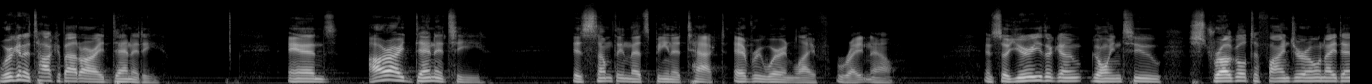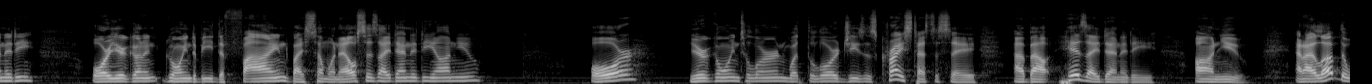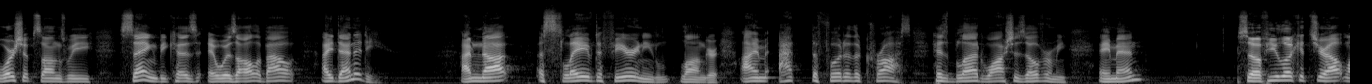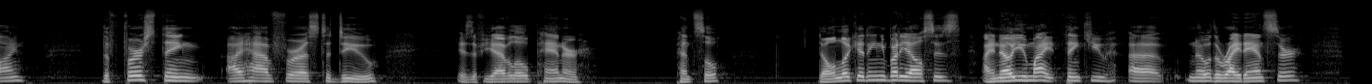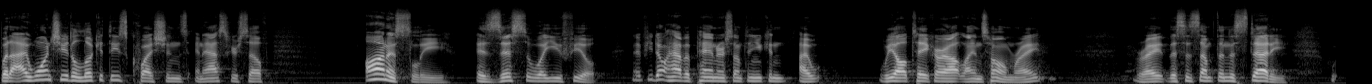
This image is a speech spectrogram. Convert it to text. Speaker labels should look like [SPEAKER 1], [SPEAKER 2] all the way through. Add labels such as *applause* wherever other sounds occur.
[SPEAKER 1] we're going to talk about our identity. And our identity is something that's being attacked everywhere in life right now. And so you're either go- going to struggle to find your own identity, or you're going, going to be defined by someone else's identity on you, or you're going to learn what the Lord Jesus Christ has to say about his identity on you. And I love the worship songs we sang because it was all about identity. I'm not a slave to fear any longer. I'm at the foot of the cross. His blood washes over me. Amen? So if you look at your outline, the first thing I have for us to do is if you have a little pen or pencil, don't look at anybody else's. I know you might think you uh, know the right answer, but I want you to look at these questions and ask yourself honestly, is this the way you feel? If you don't have a pen or something, you can. I, we all take our outlines home, right? Right? This is something to study.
